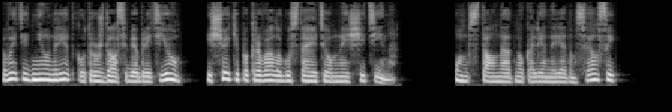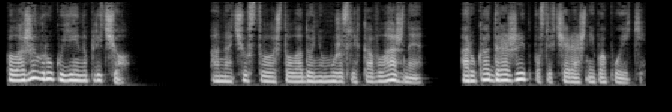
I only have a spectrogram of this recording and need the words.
В эти дни он редко утруждал себя бритьем, и щеки покрывала густая темная щетина. Он встал на одно колено рядом с Элсой, положил руку ей на плечо. Она чувствовала, что ладонь у мужа слегка влажная, а рука дрожит после вчерашней попойки.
